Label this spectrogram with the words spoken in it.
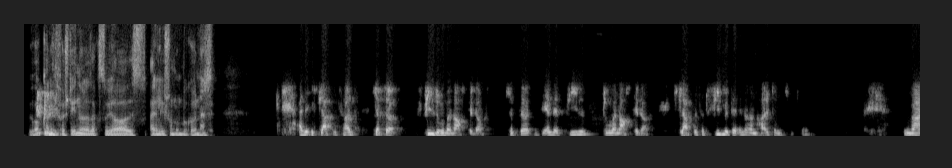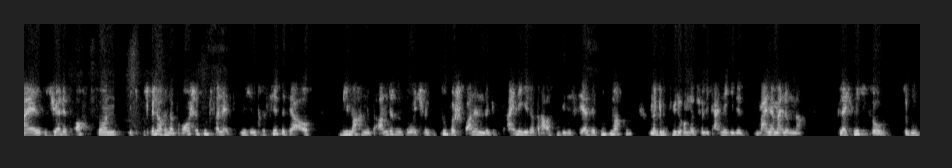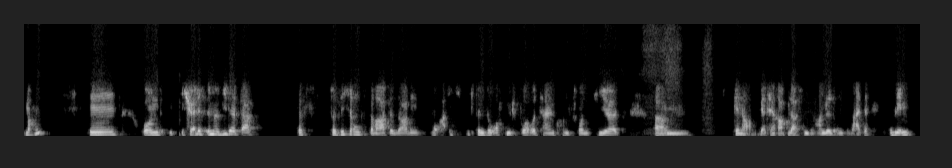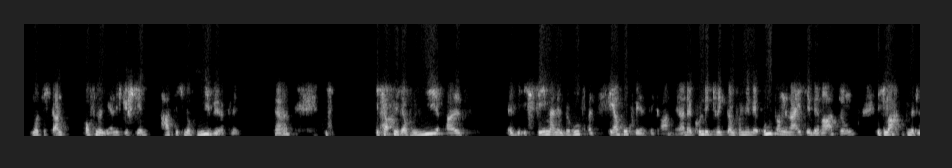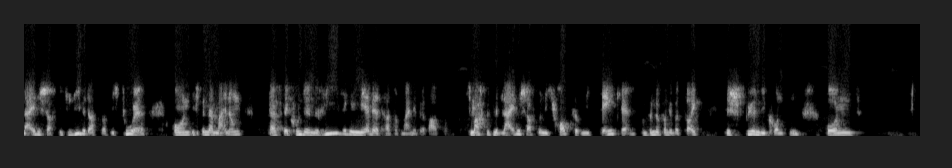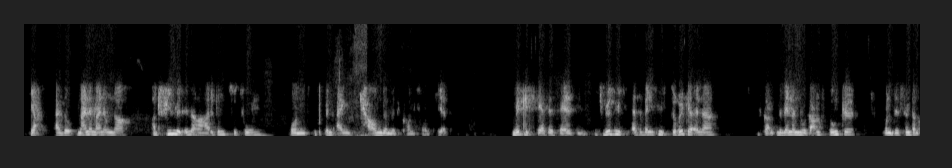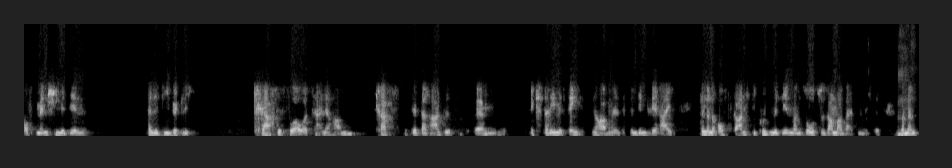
überhaupt gar nicht verstehen oder sagst du, ja, ist eigentlich schon unbegründet? Also ich glaube, es hat, ich habe da viel drüber nachgedacht. Ich habe da sehr, sehr viel drüber nachgedacht. Ich glaube, das hat viel mit der inneren Haltung zu tun. Weil ich höre das oft von, ich, ich bin auch in der Branche gut vernetzt, mich interessiert es ja auch, wie machen das andere so? Ich finde es super spannend. Da gibt es einige da draußen, die das sehr, sehr gut machen. Und da gibt es wiederum natürlich einige, die das meiner Meinung nach vielleicht nicht so, so gut machen. Hm, und ich höre das immer wieder, dass, dass Versicherungsberater sagen, boah, ich, ich bin so oft mit Vorurteilen konfrontiert. Ähm, genau, wird herablassend behandelt und so weiter. Das Problem, muss ich ganz offen und ehrlich gestehen, hatte ich noch nie wirklich. Ja, ich, ich habe mich auch nie als also ich sehe meinen Beruf als sehr hochwertig an. Ja, der Kunde kriegt dann von mir eine umfangreiche Beratung. Ich mache das mit Leidenschaft. Ich liebe das, was ich tue. Und ich bin der Meinung, dass der Kunde einen riesigen Mehrwert hat durch meine Beratung. Ich mache das mit Leidenschaft und ich hoffe und ich denke und bin davon überzeugt, das spüren die Kunden. Und ja, also meiner Meinung nach hat viel mit innerer Haltung zu tun und ich bin eigentlich kaum damit konfrontiert. Wirklich sehr, sehr selten. Ich würde mich, also wenn ich mich zurückerinnere, wenn dann nur ganz dunkel und es sind dann oft Menschen, mit denen, also die wirklich krasse Vorurteile haben, krass separates, ähm, extremes Denken haben in, dem Bereich, sind dann oft gar nicht die Kunden, mit denen man so zusammenarbeiten möchte, mhm. sondern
